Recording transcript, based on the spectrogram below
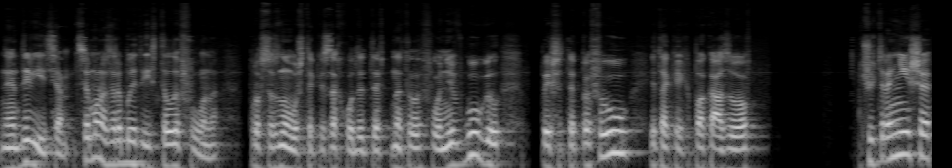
Е, Дивіться, це можна зробити із телефона. Просто знову ж таки заходите на телефоні в Google, пишете ПФУ, і так як показував чуть раніше,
